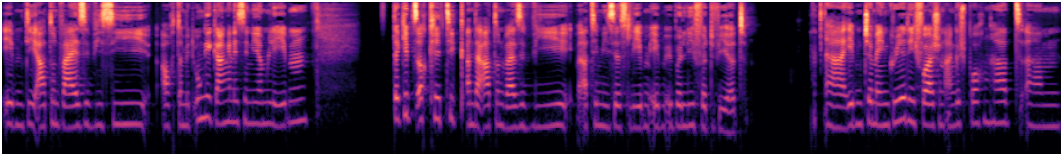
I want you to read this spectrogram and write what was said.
eben die Art und Weise, wie sie auch damit umgegangen ist in ihrem Leben. Da gibt's auch Kritik an der Art und Weise, wie Artemisias Leben eben überliefert wird. Äh, eben Jermaine Greer, die ich vorher schon angesprochen hat, ähm,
